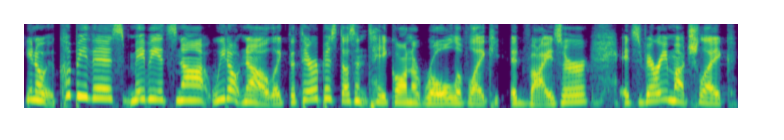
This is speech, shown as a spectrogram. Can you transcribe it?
you know, it could be this, maybe it's not, we don't know. Like the therapist doesn't take on a role of like advisor. It's very much like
